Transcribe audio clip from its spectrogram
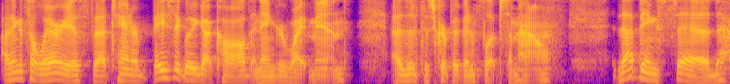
I think it's hilarious that Tanner basically got called an angry white man, as if the script had been flipped somehow. That being said,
